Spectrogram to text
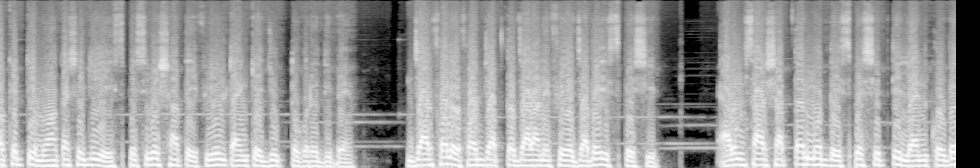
রকেটটি মহাকাশে গিয়ে স্পেসিপের সাথে ফিউল ট্যাঙ্কে যুক্ত করে দিবে। যার ফলে পর্যাপ্ত জ্বালানি ফিরে যাবে স্পেসশিপ। এবং চার সপ্তাহের মধ্যে স্পেসশিপটি ল্যান্ড করবে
